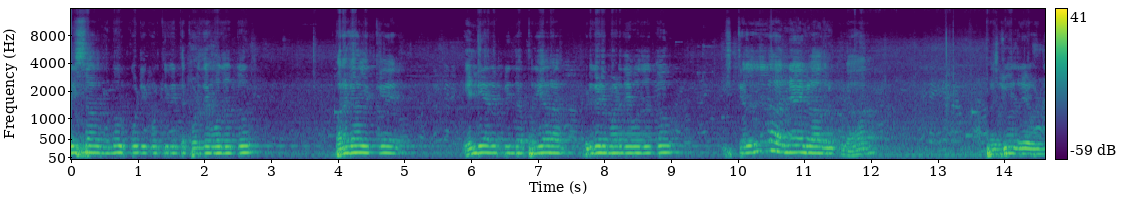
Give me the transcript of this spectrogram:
ಐದು ಸಾವಿರದ ಮುನ್ನೂರು ಕೋಟಿ ಕೊಡ್ತೀವಿ ಅಂತ ಕೊಡದೆ ಹೋದದ್ದು. ಬರಗಾಲಕ್ಕೆ ಎನ್ ಡಿ ಆರ್ ಎಫ್ನಿಂದ ಪರಿಹಾರ ಬಿಡುಗಡೆ ಮಾಡದೇ ಹೋದದ್ದು. ಇಷ್ಟೆಲ್ಲ ಅನ್ಯಾಯಗಳಾದರೂ ಕೂಡ ಪ್ರಜ್ವಲ್ ರೇವಣ್ಣ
